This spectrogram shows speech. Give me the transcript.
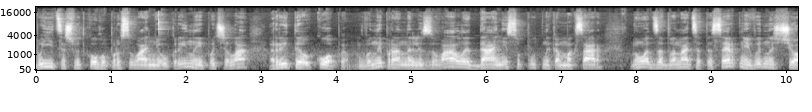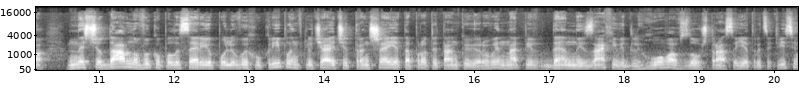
боїться швидкого просування України і почала рити окопи. Вони проаналізували дані супутника Максар. Ну от за 12 серпня видно, що нещодавно викопали серію польових укріплень, включаючи траншеї та протитанкові рови на південний захід від Львова вздовж траси Є38.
